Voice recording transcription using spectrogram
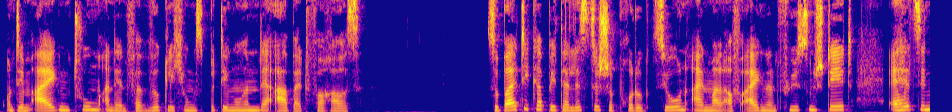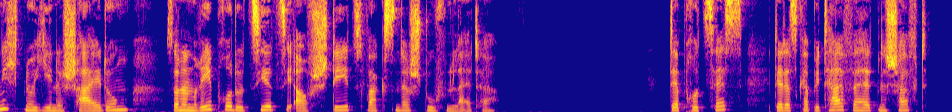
und dem Eigentum an den Verwirklichungsbedingungen der Arbeit voraus. Sobald die kapitalistische Produktion einmal auf eigenen Füßen steht, erhält sie nicht nur jene Scheidung, sondern reproduziert sie auf stets wachsender Stufenleiter der Prozess, der das Kapitalverhältnis schafft,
